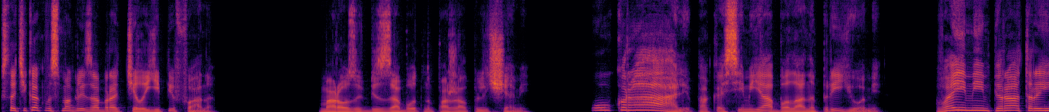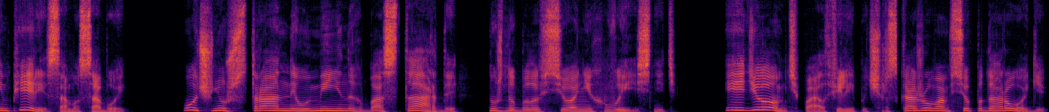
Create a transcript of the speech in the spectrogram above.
«Кстати, как вы смогли забрать тело Епифана?» Морозов беззаботно пожал плечами. «Украли, пока семья была на приеме. Во имя императора и империи, само собой. Очень уж странные у Мининых бастарды. Нужно было все о них выяснить. Идемте, Павел Филиппович, расскажу вам все по дороге».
